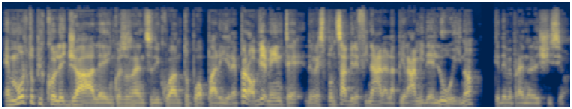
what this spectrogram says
è molto più collegiale in questo senso di quanto può apparire, però ovviamente il responsabile finale alla piramide è lui, no? Che deve prendere le decisioni.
